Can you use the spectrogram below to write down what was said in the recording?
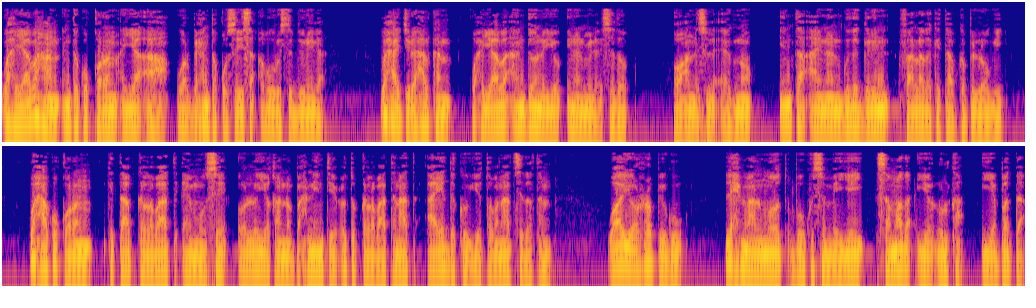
Waxyaabahan inta ku qoran ayaa ah warbixinta qusaysa abuurista dunida. Waxaa jira halkan waxyaabo aan doonayo inaan milicsado oo aan isla eegno inta aynan guda gelin faallada kitaabka bilowgii waxaa ku qoran kitaabka labaad ee muuse oo loo yaqaano baxniintii cutubka labaatanaad aayadda kow iyo tobanaad sida tan. Waayo rabbigu lix maalmood buu ku sameeyey samada iyo dhulka iyo badda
